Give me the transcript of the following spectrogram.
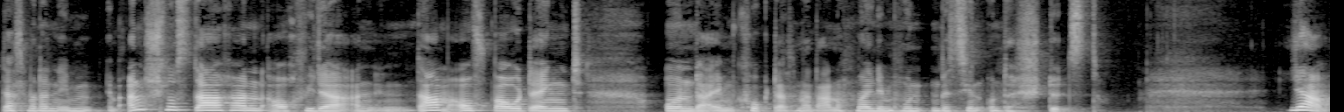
dass man dann eben im Anschluss daran auch wieder an den Darmaufbau denkt und da eben guckt, dass man da nochmal dem Hund ein bisschen unterstützt. Ja,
